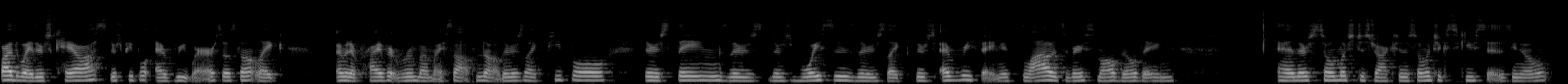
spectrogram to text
By the way, there's chaos, there's people everywhere. So it's not like I'm in a private room by myself. No, there's like people, there's things, there's there's voices, there's like there's everything. It's loud, it's a very small building. And there's so much distraction, there's so much excuses, you know?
